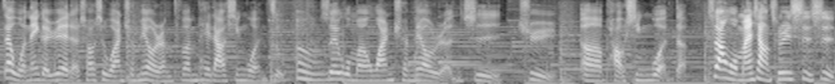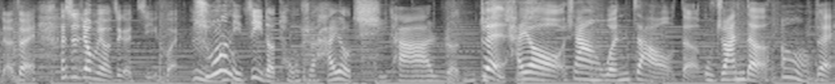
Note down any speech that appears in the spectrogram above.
在我那个月的时候是完全没有人分配到新闻组，嗯，所以我们完全没有人是去呃跑新闻的。虽然我蛮想出去试试的，对，但是就没有这个机会。嗯、除了你自己的同学，还有其他人？对，还有像文藻的、五专的，嗯，对，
